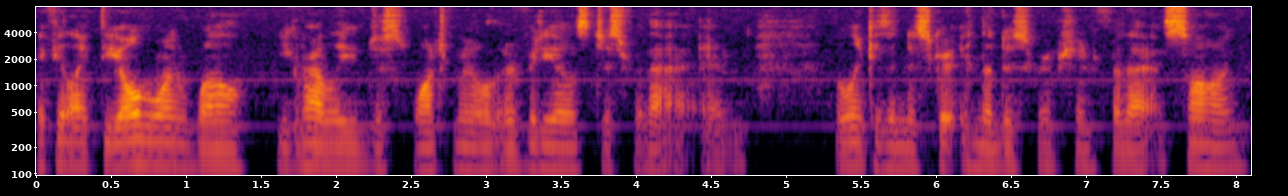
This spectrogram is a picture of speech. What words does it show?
If you like the old one well you can probably just watch my older videos just for that and the link is in, in the description for that song.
